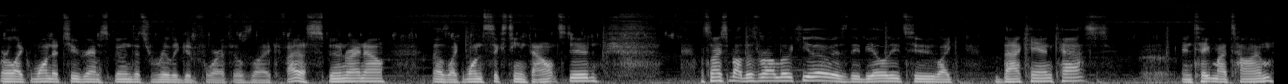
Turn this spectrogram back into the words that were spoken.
Or like one to two gram spoons, it's really good for it feels like. If I had a spoon right now, that was like 1 16th ounce, dude. What's nice about this rod low key though is the ability to like backhand cast and take my time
